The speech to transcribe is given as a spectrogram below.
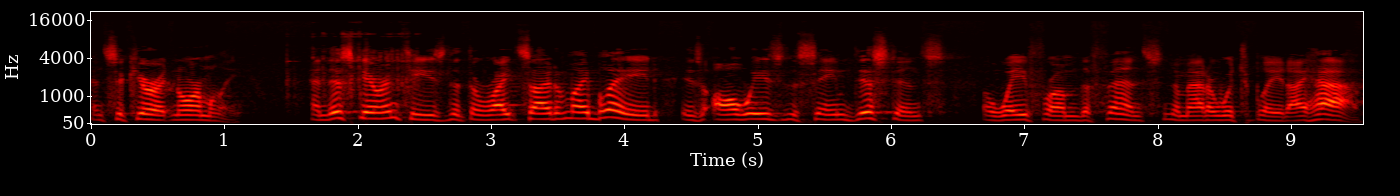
and secure it normally. And this guarantees that the right side of my blade is always the same distance away from the fence, no matter which blade I have.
